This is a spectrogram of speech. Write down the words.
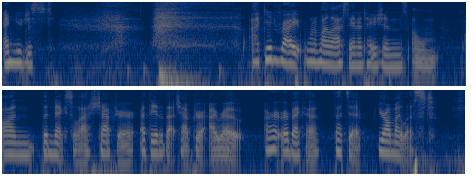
And you're just I did write one of my last annotations um on the next to last chapter. At the end of that chapter I wrote, "All right, Rebecca, that's it. You're on my list."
